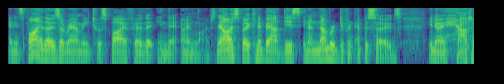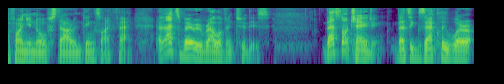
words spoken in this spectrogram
and inspire those around me to aspire further in their own lives. Now, I've spoken about this in a number of different episodes, you know, how to find your North Star and things like that. And that's very relevant to this. That's not changing. That's exactly where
